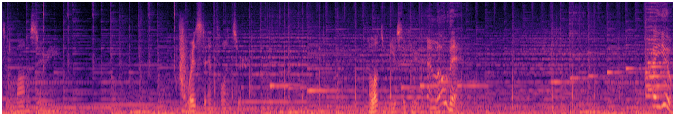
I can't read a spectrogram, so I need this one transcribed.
to the monastery. Where's the influencer? I love the music here. Hello there. Hey you,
